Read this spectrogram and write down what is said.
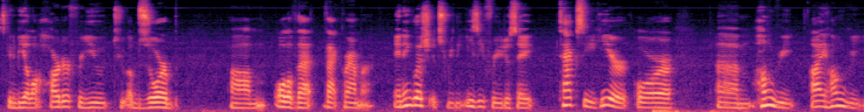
it's going to be a lot harder for you to absorb um, all of that, that grammar. In English, it's really easy for you to say taxi here or um, hungry, I hungry.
